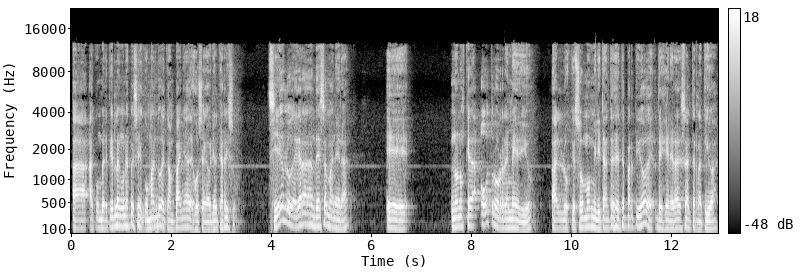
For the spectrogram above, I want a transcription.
a, convertirla en una especie de comando de campaña de José Gabriel Carrizo. Si ellos lo degradan de esa manera, eh, no nos queda otro remedio a los que somos militantes de este partido de, generar esa alternativa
